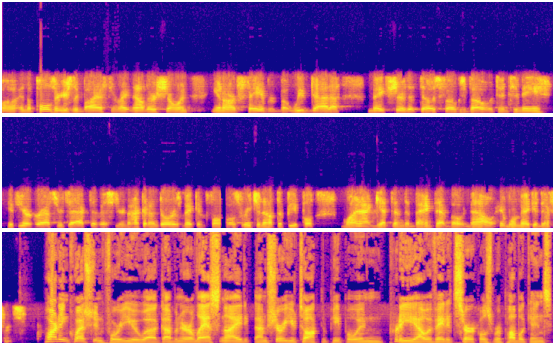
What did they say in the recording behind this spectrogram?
Uh, and the polls are usually biased, and right now they're showing in our favor. But we've got to make sure that those folks vote. And to me, if you're a grassroots activist, you're knocking on doors, making phone calls, reaching out to people. Why not get them to bank that vote now? It will make a difference. Parting question for you, uh, Governor. Last night, I'm sure you talked to people in pretty elevated circles, Republicans.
